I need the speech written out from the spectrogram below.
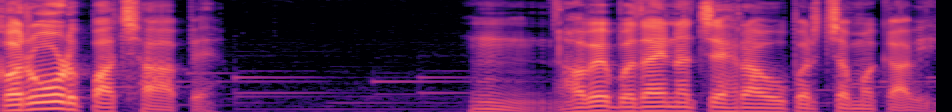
કરોડ પાછા આપે. હમ, હવે બધાના ચહેરા ઉપર ચમક આવી.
